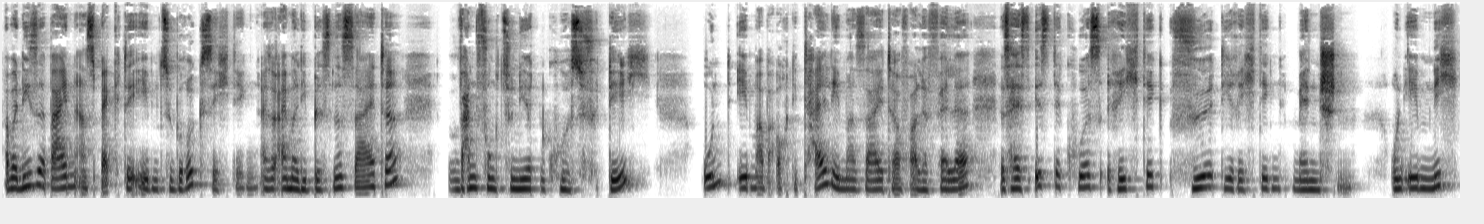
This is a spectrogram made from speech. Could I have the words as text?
Aber diese beiden Aspekte eben zu berücksichtigen, also einmal die Business-Seite, wann funktioniert ein Kurs für dich? Und eben aber auch die Teilnehmerseite auf alle Fälle. Das heißt, ist der Kurs richtig für die richtigen Menschen? Und eben nicht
